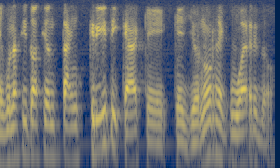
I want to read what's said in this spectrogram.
es una situación tan crítica que, que yo no recuerdo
